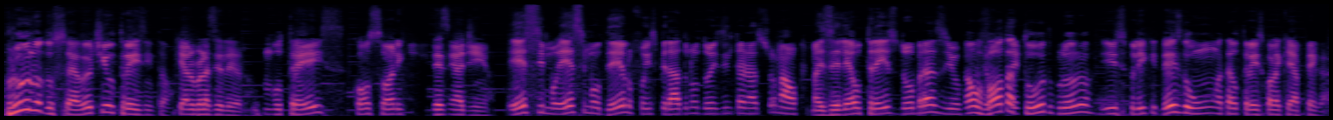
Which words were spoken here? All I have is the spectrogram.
Bruno do céu, eu tinha o 3 então, que era o brasileiro. O 3 com o Sonic desenhadinho. Esse, esse modelo foi inspirado no 2 internacional, mas ele é o 3 do Brasil. Então Eu- volta tudo, Bruno, e explique desde o 1 até o 3 qual é que é a pegada.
